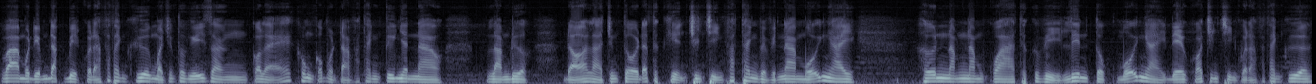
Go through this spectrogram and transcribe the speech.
và một điểm đặc biệt của đài phát thanh Khương mà chúng tôi nghĩ rằng có lẽ không có một đài phát thanh tư nhân nào làm được, đó là chúng tôi đã thực hiện chương trình phát thanh về Việt Nam mỗi ngày hơn 5 năm qua thưa quý vị liên tục mỗi ngày đều có chương trình của Đài Phát thanh Cương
